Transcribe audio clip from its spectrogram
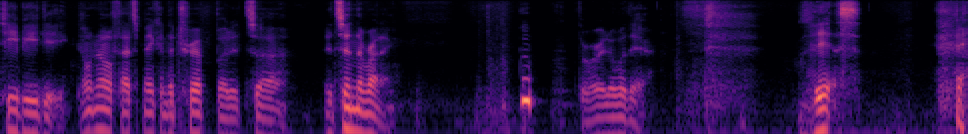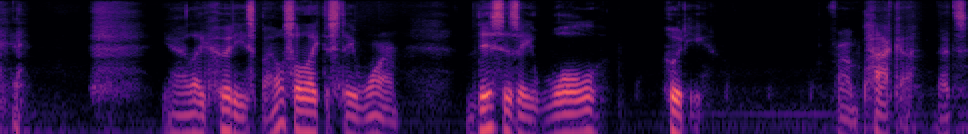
TBD. Don't know if that's making the trip, but it's uh, it's in the running. Boop. Throw it over there. This. yeah, I like hoodies, but I also like to stay warm. This is a wool hoodie from Paka. That's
